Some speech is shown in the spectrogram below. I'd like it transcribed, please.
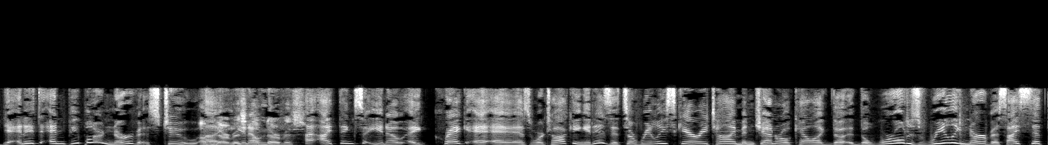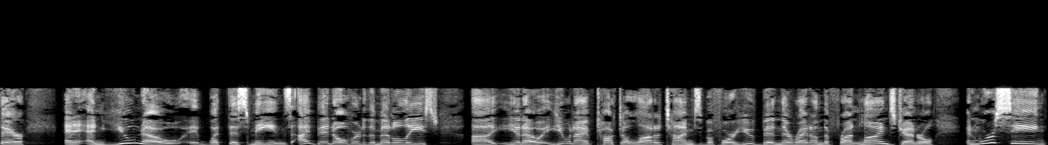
Yeah, and it and people are nervous too. I'm uh, nervous. You know, I'm nervous. I, I, think so. You know, uh, Craig, uh, as we're talking, it is. It's a really scary time. And General Kellogg, the the world is really nervous. I sit there and, and you know what this means. I've been over to the Middle East. Uh, you know, you and I have talked a lot of times before. You've been there right on the front lines, General, and we're seeing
